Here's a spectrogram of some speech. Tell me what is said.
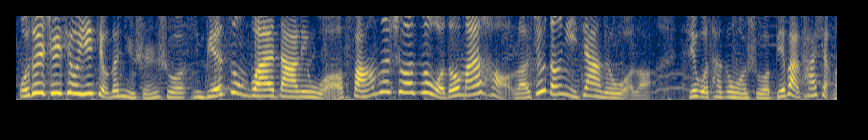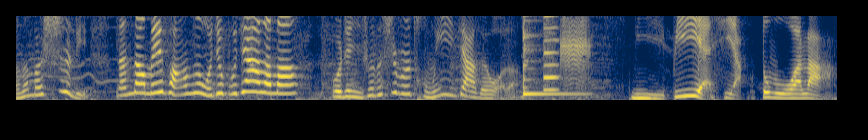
我对追求已久的女神说：“你别总不爱搭理我，房子车子我都买好了，就等你嫁给我了。”结果她跟我说：“别把她想的那么势利，难道没房子我就不嫁了吗？”波姐，你说的是不是同意嫁给我了？你别想多了，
